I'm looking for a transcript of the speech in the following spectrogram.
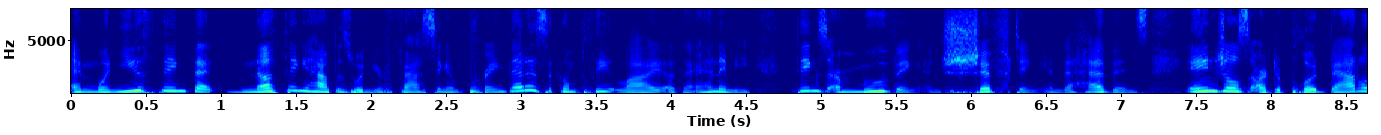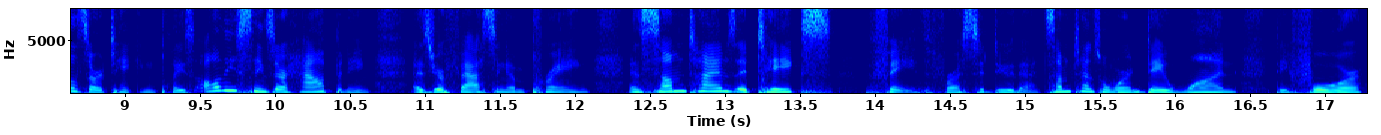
and when you think that nothing happens when you're fasting and praying, that is a complete lie of the enemy. Things are moving and shifting in the heavens. Angels are deployed, battles are taking place. All these things are happening as you're fasting and praying. And sometimes it takes faith for us to do that. Sometimes when we're in day one, day four,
